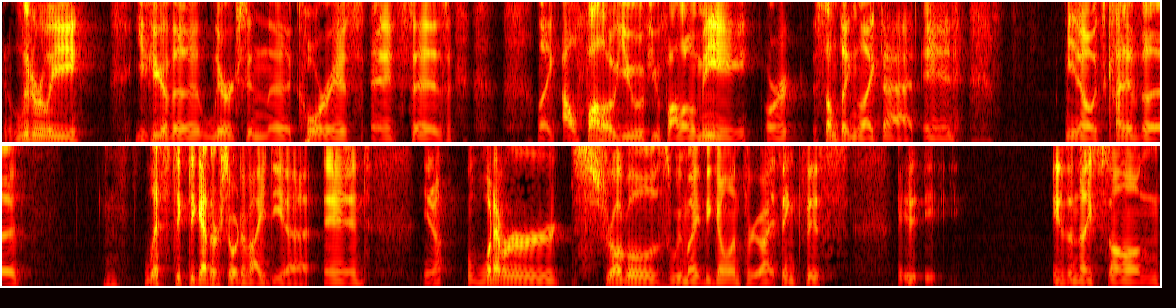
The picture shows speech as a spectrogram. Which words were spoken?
literally you hear the lyrics in the chorus and it says like I'll follow you if you follow me or something like that. And you know it's kind of a let's stick together sort of idea. And you know whatever struggles we might be going through I think this is a nice song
